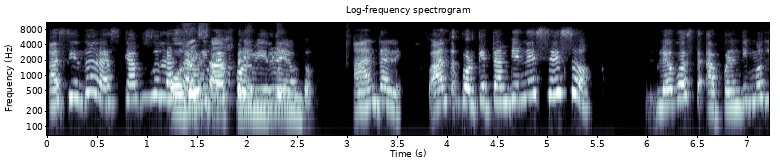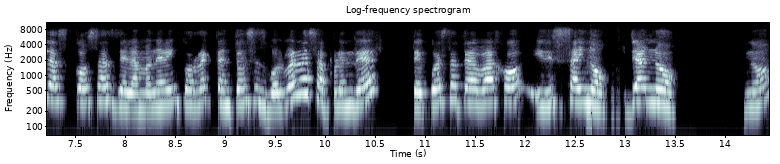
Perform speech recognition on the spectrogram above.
haciendo las cápsulas ahorita por video. Ándale, porque también es eso. Luego aprendimos las cosas de la manera incorrecta, entonces volverlas a aprender te cuesta trabajo y dices, ay no, ya no, ¿no?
